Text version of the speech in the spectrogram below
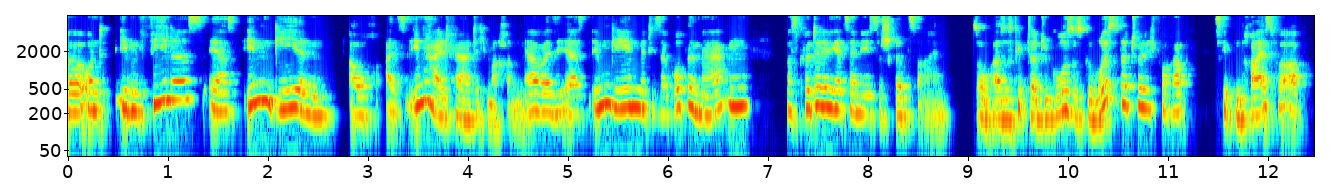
und eben vieles erst im Gehen auch als Inhalt fertig machen, ja, weil sie erst im Gehen mit dieser Gruppe merken, was könnte denn jetzt der nächste Schritt sein? So, also es gibt halt ein großes Gerüst natürlich vorab, es gibt einen Preis vorab,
